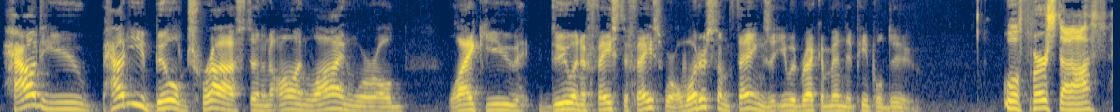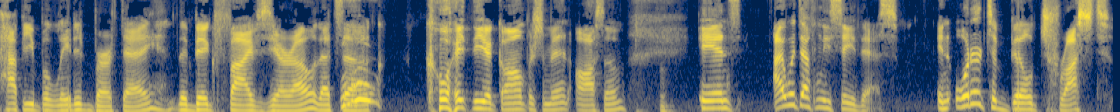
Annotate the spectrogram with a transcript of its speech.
How do you how do you build trust in an online world like you do in a face to face world? What are some things that you would recommend that people do? Well, first off, happy belated birthday, the big five zero. That's uh, quite the accomplishment. Awesome. and I would definitely say this in order to build trust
